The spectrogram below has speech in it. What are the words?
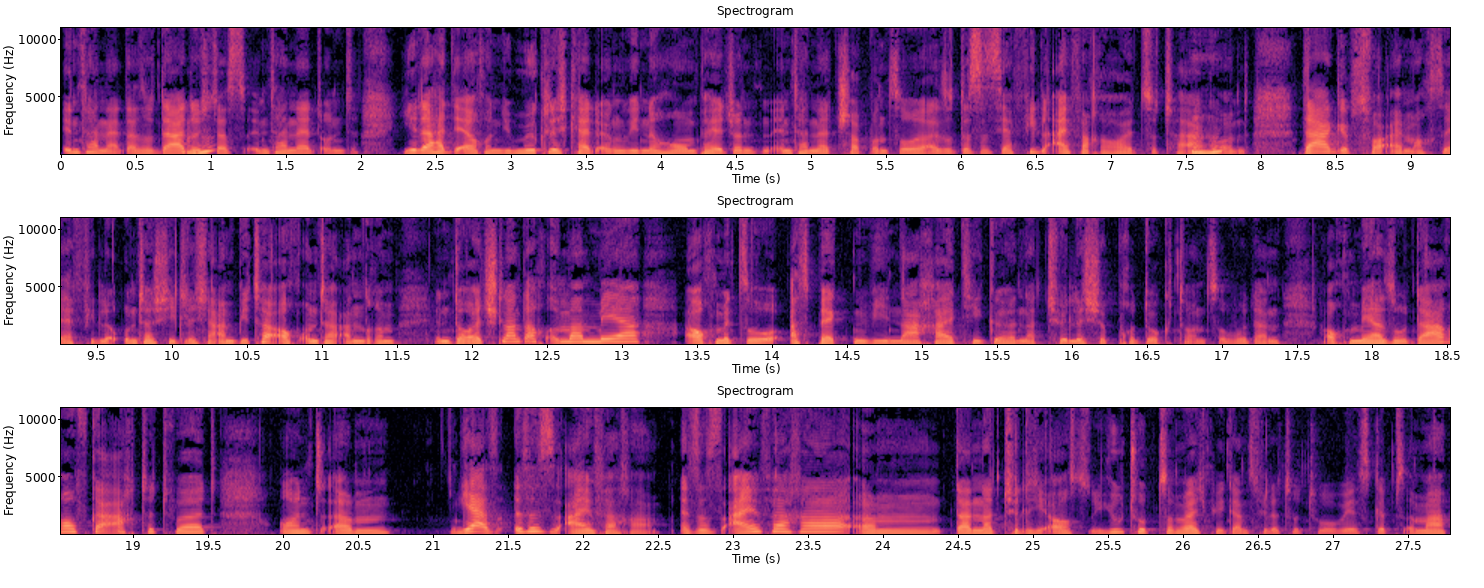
Internet. Also dadurch das Internet und jeder hat ja auch die Möglichkeit irgendwie eine Homepage und einen Internetshop und so. Also das ist ja viel einfacher heutzutage und da gibt's vor allem auch sehr viele unterschiedliche Anbieter, auch unter anderem in Deutschland auch immer mehr, auch mit so Aspekten wie nachhaltige, natürliche Produkte und so, wo dann auch mehr so darauf geachtet wird. Und ähm, ja, es- ist einfacher. Es ist einfacher, ähm, dann natürlich auch so YouTube zum Beispiel, ganz viele Tutorials gibt's immer,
